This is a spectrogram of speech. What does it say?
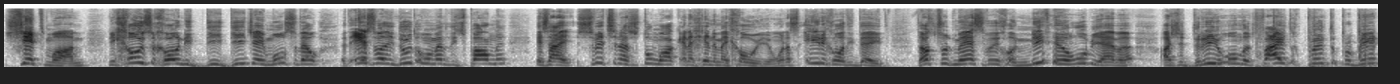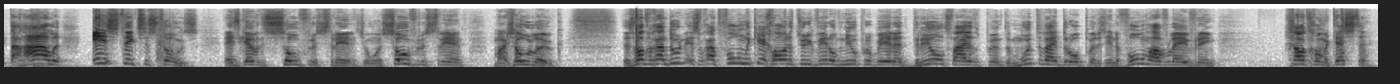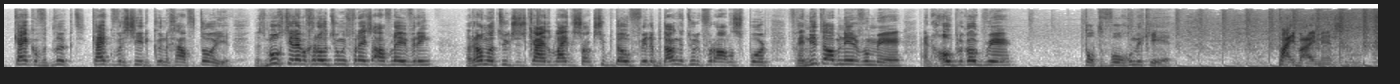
Shit, man. Die gozer gewoon, die, DJ wel. Het eerste wat hij doet op het moment dat hij spande, is hij switchen naar zijn tomahawk en hij ging ermee gooien, jongen. Dat is het enige wat hij deed. Dat soort mensen wil je gewoon niet in de lobby hebben als je 350 punten probeert te halen in Sticks and Stones. Deze game is zo frustrerend, jongen. Zo frustrerend, maar zo leuk. Dus wat we gaan doen is, we gaan het volgende keer gewoon natuurlijk weer opnieuw proberen. 350 punten moeten wij droppen. Dus in de volgende aflevering gaan we het gewoon weer testen. Kijken of het lukt. Kijken of we de serie kunnen gaan voltooien. Dus mocht jullie hebben genoten jongens van deze aflevering... Ram natuurlijk subscribe op like, dat zou ik super doof vinden. Bedankt natuurlijk voor alle support. Vergeet niet te abonneren voor meer. En hopelijk ook weer tot de volgende keer. Bye bye mensen.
